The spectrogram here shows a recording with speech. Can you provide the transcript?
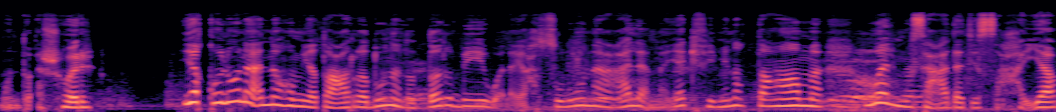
منذ أشهر. يقولون أنهم يتعرضون للضرب ولا يحصلون على ما يكفي من الطعام والمساعدة الصحية.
